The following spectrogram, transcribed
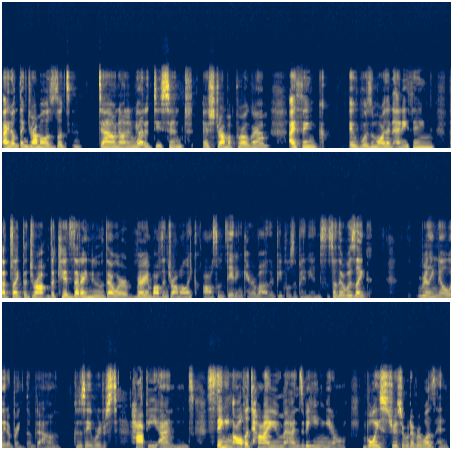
i don't think drama was looked down on and we had a decent-ish drama program. I think it was more than anything that like the drama the kids that i knew that were very involved in drama like also didn't care about other people's opinions. So there was like really no way to bring them down because they were just happy and singing all the time and being you know boisterous or whatever it was and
